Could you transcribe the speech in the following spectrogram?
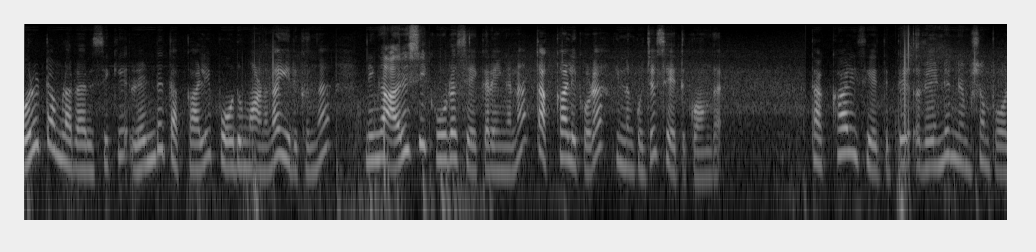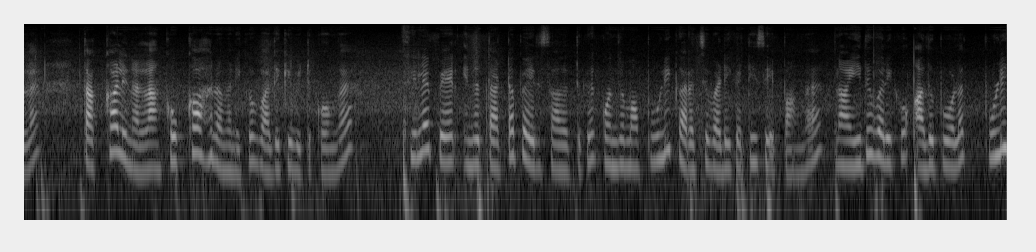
ஒரு டம்ளர் அரிசிக்கு ரெண்டு தக்காளி போதுமானதாக இருக்குங்க. நீங்கள் அரிசி கூட சேர்க்குறீங்கன்னா தக்காளி கூட இன்னும் கொஞ்சம் சேர்த்துக்கோங்க. தக்காளி சேர்த்துட்டு ரெண்டு நிமிஷம் போல் தக்காளி நல்லா குக் ஆகிற வரைக்கும் வதக்கி விட்டுக்கோங்க. சில பேர் இந்த தட்டைப்பயிர் சாதத்துக்கு கொஞ்சமாக புளி கரைச்சி வடிகட்டி சேர்ப்பாங்க. நான் இது வரைக்கும் அது போல் புளி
